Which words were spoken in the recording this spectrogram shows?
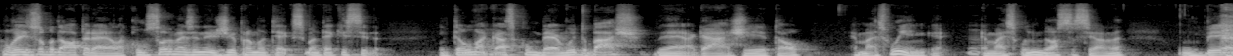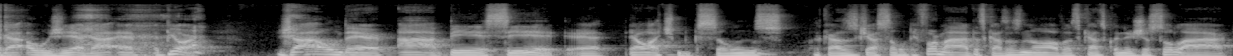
O resumo da ópera é, ela consome mais energia para manter, se manter aquecida. Então, uma uhum. casa com BER muito baixo, né, H, G e tal, é mais ruim. É, é mais ruim, nossa senhora, né? Um BH ou GH é, é pior. Já um BER A, B, C é, é ótimo, que são os casas que já são reformadas, casas novas, casas com energia solar,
